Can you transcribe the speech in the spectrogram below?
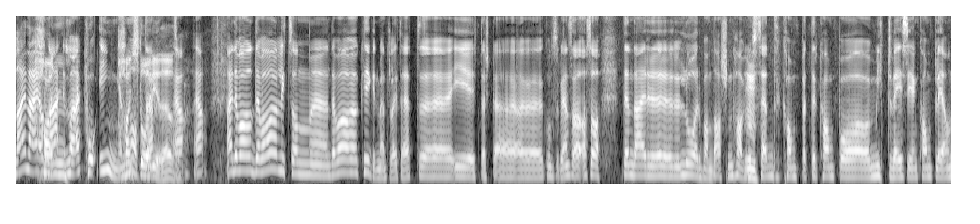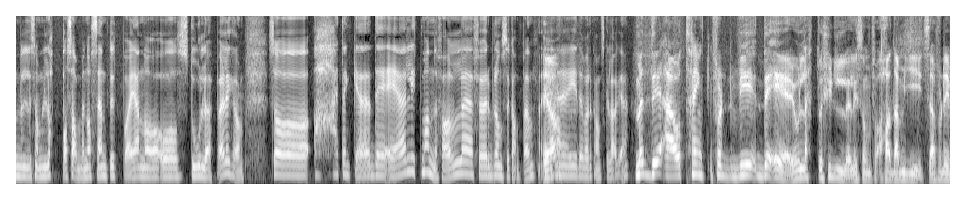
Nei, nei, Han- nei, nei, på ingen han måte. står i det, altså. Ja, ja. Nei, det var, det var litt sånn eh, Det var krigenmentalitet uh, i ytterste eh, konsekvens. Altså, den der eh, lårbandasjen har vi Mm. jo sett kamp etter kamp, og midtveis i en kamp ble han liksom lappa sammen og sendt utpå igjen, og, og sto løpet, liksom. Så ah, jeg tenker det er litt mannefall eh, før bronsekampen eh, Ja. i det marokkanske laget. Men det er å tenke For vi, det er jo lett å hylle liksom, har de gitt seg, fordi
